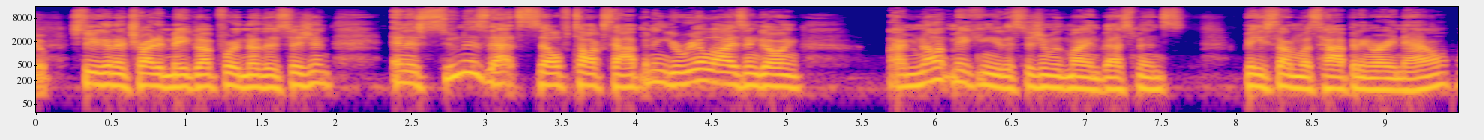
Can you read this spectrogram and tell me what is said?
Yep. So you're going to try to make up for another decision. And as soon as that self talk's happening, you're realizing going, I'm not making a decision with my investments based on what's happening right now.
